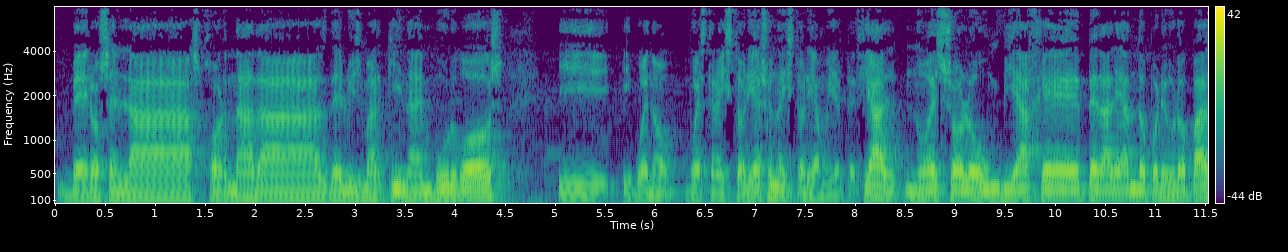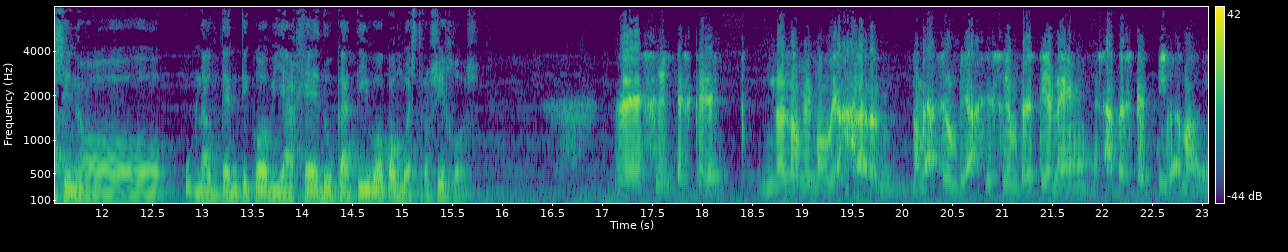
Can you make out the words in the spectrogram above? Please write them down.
veros en las jornadas de Luis Marquina en Burgos y, y bueno, vuestra historia es una historia muy especial. No es solo un viaje pedaleando por Europa, sino un auténtico viaje educativo con vuestros hijos. Eh, sí, es que no es lo mismo viajar, no hacer un viaje siempre tiene esa perspectiva, ¿no? De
